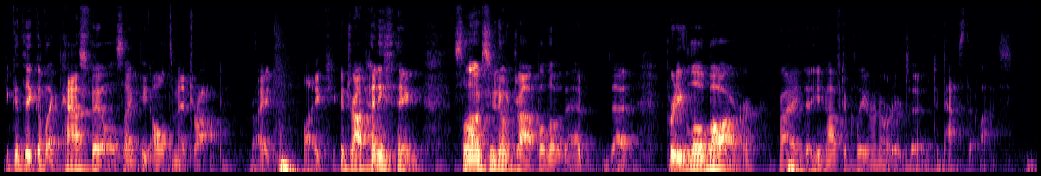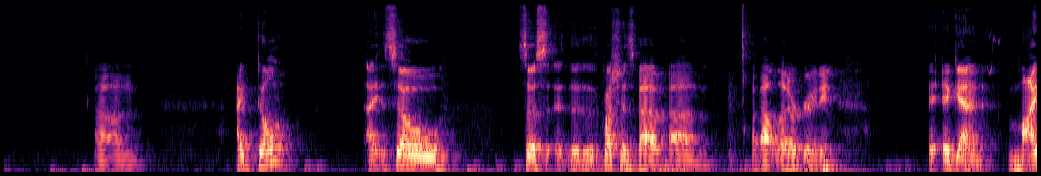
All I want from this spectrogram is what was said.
you can think of like pass-fail as like the ultimate drop, right? Like you can drop anything as long as you don't drop below that, that pretty low bar, right, that you have to clear in order to, to pass the class. Um, I don't. I, so, so the, the question is about um, about letter grading. I, again, my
